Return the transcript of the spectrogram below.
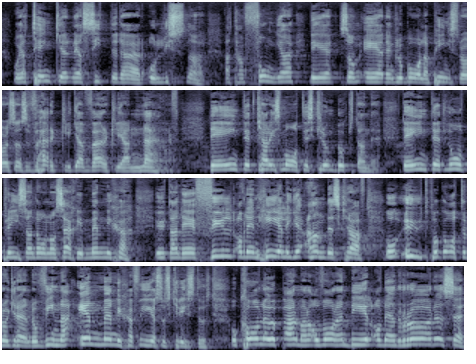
Och jag tänker när jag sitter där och lyssnar att han fångar det som är den globala pingströrelsens verkliga, verkliga nerv. Det är inte ett karismatiskt krumbuktande. Det är inte ett lovprisande av någon särskild människa. Utan det är fylld av den helige andes kraft. Och ut på gator och gränder och vinna en människa för Jesus Kristus. Och kavla upp armarna och vara en del av den rörelse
